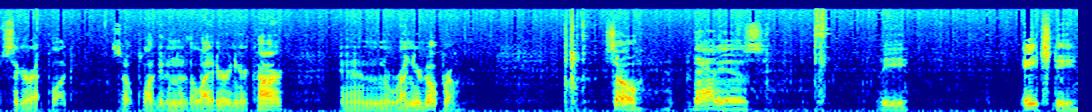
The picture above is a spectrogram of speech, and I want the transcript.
cigarette plug. So plug it into the lighter in your car and run your GoPro. So that is the HD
